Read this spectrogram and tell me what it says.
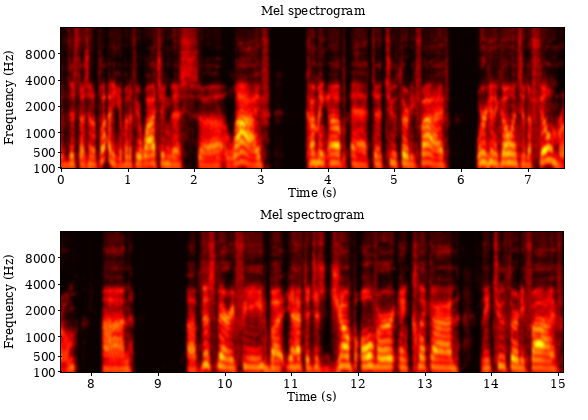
this doesn't apply to you. But if you're watching this uh, live, coming up at uh, 2:35, we're going to go into the film room on uh, this very feed, but you have to just jump over and click on the 235.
